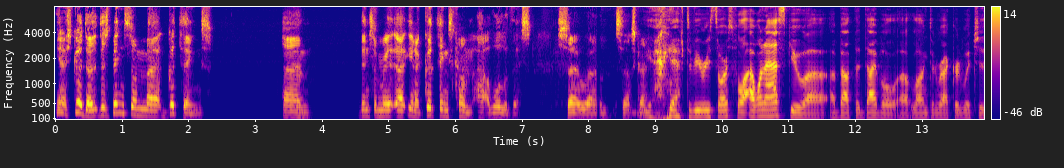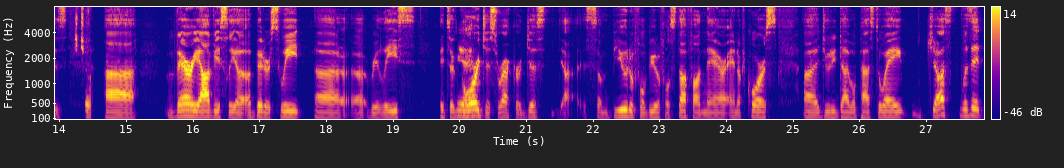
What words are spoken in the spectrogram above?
you know, it's good. There's been some uh, good things um, yeah. Been some, uh, you know, good things come out of all of this. So, um, so that's great. Yeah, you have to be resourceful. I want to ask you uh, about the Dyble uh, Longdon record, which is sure. uh, very obviously a, a bittersweet uh, uh, release. It's a yeah. gorgeous record, just uh, some beautiful, beautiful stuff on there. And of course, Judy Dyble passed away. Just was it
